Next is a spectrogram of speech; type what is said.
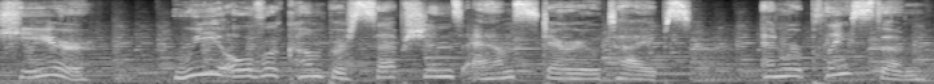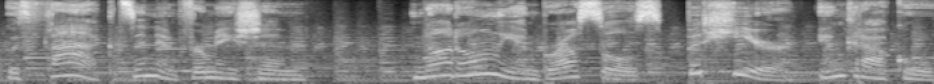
Here, we overcome perceptions and stereotypes and replace them with facts and information. Not only in Brussels, but here in Krakow,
